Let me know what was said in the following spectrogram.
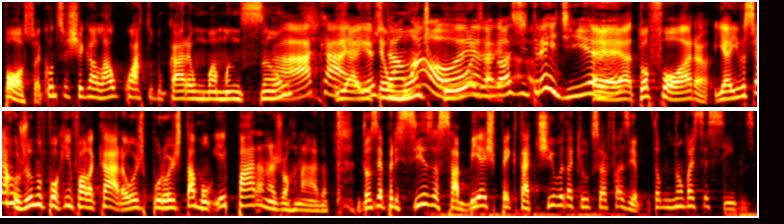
Posso. Aí quando você chega lá, o quarto do cara é uma mansão. Ah, cara, e aí tem te um monte de coisa. negócio de três dias, É, né? tô fora. E aí você ajuda um pouquinho e fala, cara, hoje por hoje tá bom. E aí para na jornada. Então você precisa saber a expectativa daquilo que você vai fazer. Então não vai ser simples.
